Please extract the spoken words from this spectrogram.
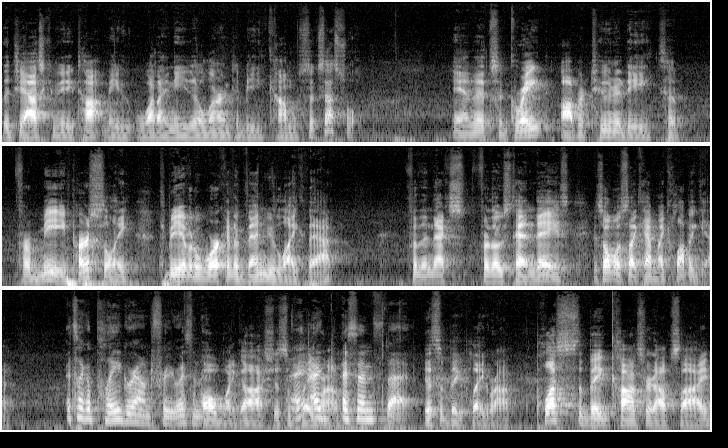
The jazz community taught me what I needed to learn to become successful. And it's a great opportunity to, for me personally, to be able to work in a venue like that for the next for those 10 days it's almost like having my club again It's like a playground for you, isn't it? oh my gosh it's a playground I, sense that. it's a big playground plus the big concert outside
